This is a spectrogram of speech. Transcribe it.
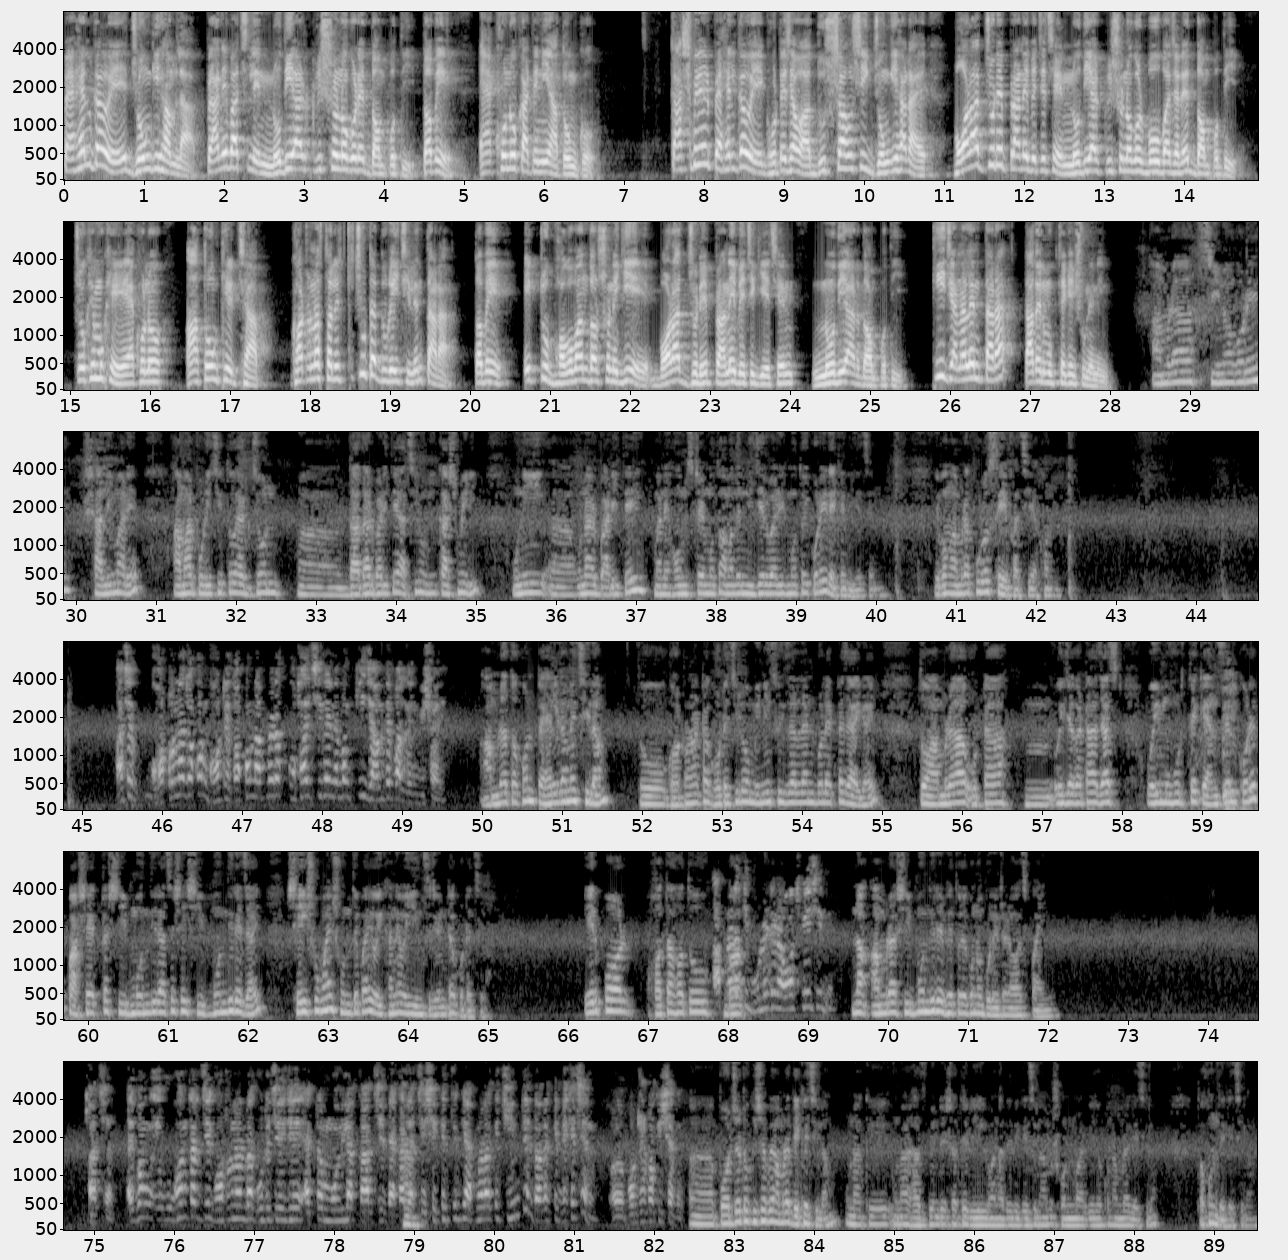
পেহেলগাঁওয়ে জঙ্গি হামলা। প্রাণে বাঁচলেন নদিয়ার কৃষ্ণনগরের দম্পতি, তবে এখনও কাটেনি আতঙ্ক। কাশ্মীরের পেহেলগাঁওয়ে ঘটে যাওয়া দুঃসাহসিক জঙ্গি হানায় বরাত জোরে প্রাণে বেঁচেছেন নদিয়ার কৃষ্ণনগর বউবাজারের দম্পতি। চোখে মুখে এখনও আতঙ্কের ছাপ। ঘটনাস্থলের কিছুটা দূরেই ছিলেন তারা, তবে একটু ভগবান দর্শনে গিয়ে বরাত জোরে প্রাণে বেঁচে গিয়েছেন নদিয়ার দম্পতি। কি জানালেন তারা, তাদের মুখ থেকেই শুনে নিন। আমরা শ্রীনগরে শালিমারে আমার পরিচিত একজন দাদার বাড়িতে আছি উনি কাশ্মীরি। উনি ওনার বাড়িতেই মানে হোমস্টের মতো আমাদের নিজের বাড়ির মতোই করেই রেখে দিয়েছেন। এবং আমরা পুরো সেফ আছি এখন। আচ্ছা ঘটনা যখন ঘটে তখন আপনারা কোথায় ছিলেন এবং কি জানতে পারলেন বিষয়ে? আমরা তখন পেহেলগামে ছিলাম। তো ঘটনাটা ঘটেছিল মিনি সুইজারল্যান্ড বলে একটা জায়গায়। তো আমরা ওটা ওই জায়গাটা জাস্ট ওই মুহূর্তে ক্যান্সেল করে পাশে একটা শিব মন্দির আছে সেই শিব মন্দিরে যাই। সেই সময় শুনতে পাই ওইখানে ওই ইনসিডেন্টটা ঘটেছে। এরপর হতাহত বা বুলেটের আওয়াজ পেয়েছিলেন? না আমরা শিব মন্দিরের ভেতরে কোনো বুলেটের আওয়াজ পাইনি। আচ্ছা এবং ওখানকার যে ঘটনাটা ঘটেছে যে একটা মহিলা কাজ যে দেখা হ্যাঁ। যাচ্ছে সেক্ষেত্রে কি আপনারা কি চিনতেন? তাদেরকে দেখেছেন? পর্যটক হিসাবে আমরা দেখেছিলাম। ওনাকে ওনার হাজবেন্ডের সাথে রিল বানাতে দেখেছিলাম, সোনমার্গে যখন আমরা গেছিলাম, তখন দেখেছিলাম।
